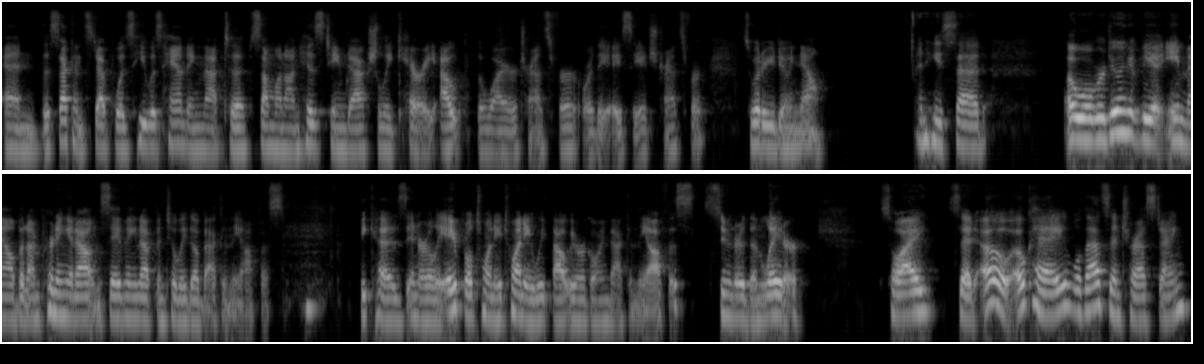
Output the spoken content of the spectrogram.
and the second step was he was handing that to someone on his team to actually carry out the wire transfer or the ACH transfer. So what are you doing now? And he said, Oh, well, we're doing it via email, but I'm printing it out and saving it up until we go back in the office. because in early April 2020, we thought we were going back in the office sooner than later. So I said, Oh, okay, well, that's interesting.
